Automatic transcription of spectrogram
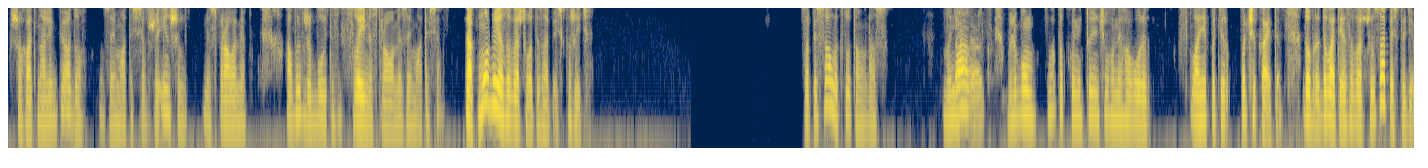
шагати на Олімпіаду, займатися вже іншими справами, а ви вже будете своїми справами займатися. Так, можу я завершувати запись? Кажіть. Записали, хто там в нас? Ну, ніхто. Так. В будь-якому випадку ніхто нічого не говорить в плані потір... почекайте. Добре, давайте я завершую запись тоді.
